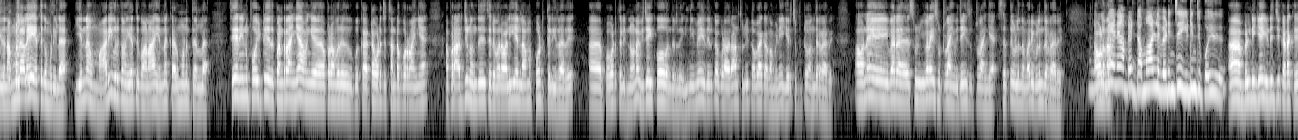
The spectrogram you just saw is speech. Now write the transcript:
இது நம்மளாலே ஏற்றுக்க முடியல. என்ன அறிவு இருக்கவன் ஏற்றுக்குவானா என்ன கருமன்னு தெரில சரின்னு போயிட்டு இது பண்ணுறாங்க அவங்க அப்புறம் ஒரு கரெக்டாக உடச்சி சண்டை போடுறாங்க. அப்புறம் அர்ஜுன் வந்து சரி வர வழியே இல்லாமல் போட்டு தள்ளிடுறாரு. போட்டு தள்ளிட்டோன்னே விஜய் கோவம் வந்துடுது இனிமேல் இது இருக்கக்கூடாதான்னு சொல்லி டொபாக்கோ கம்பெனியை எரிச்சு விட்டு வந்துடுறாரு. அவனே இவரை சு இவரை சுட்டுறாங்க விஜய் சுட்டுறாங்க. செத்து விழுந்த மாதிரி விழுந்துடுறாரு. அவ்வளவுதான். அப்படியே டமால்னு வெடிஞ்சு இடிஞ்சு போயிடுது பில்டிங்கே இடிஞ்சு கிடக்கு.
